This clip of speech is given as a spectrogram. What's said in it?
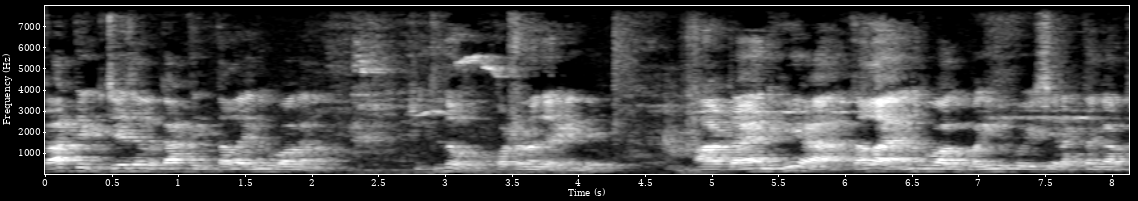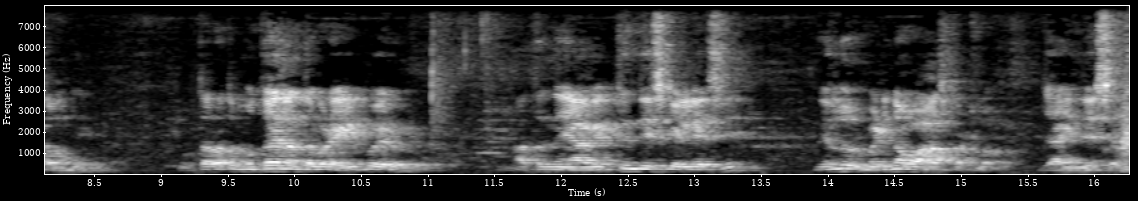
కార్తీక్ చేజల కార్తీక్ తల వెనక భాగాన శుద్ధితో కొట్టడం జరిగింది. ఆ టయానికి ఆ తల వెనక భాగం పగిలిపోయేసి రక్తం కారుతూ ఉంది. తర్వాత ముద్దాయిలంతా కూడా వెళ్ళిపోయారు. అతన్ని ఆ వ్యక్తిని తీసుకెళ్ళేసి నెల్లూరు మెడినోవా హాస్పిటల్లో జాయిన్ చేశారు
